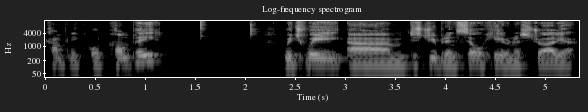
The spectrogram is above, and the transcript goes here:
company called Compeed which we um, distribute and sell here in Australia.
